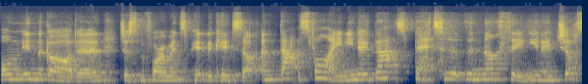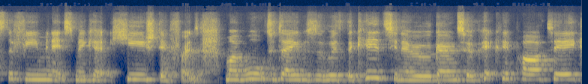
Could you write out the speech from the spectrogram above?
on in the garden just before I went to pick the kids up. And that's fine. You know, that's better than nothing. You know, just a few minutes make a huge difference. My walk today was with the kids, you know, we were going to a picnic party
